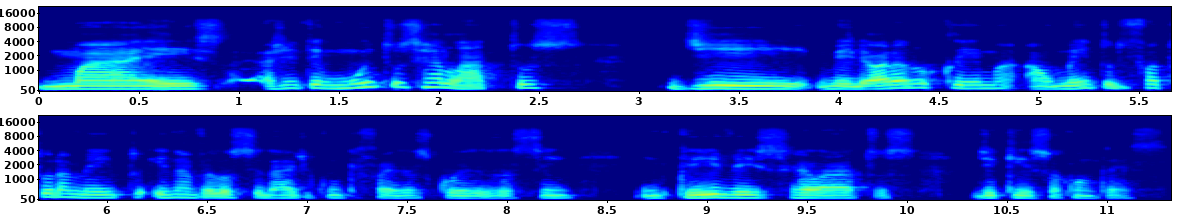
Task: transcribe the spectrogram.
Mas a gente tem muitos relatos de melhora no clima, aumento do faturamento e na velocidade com que faz as coisas assim, incríveis relatos de que isso acontece.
